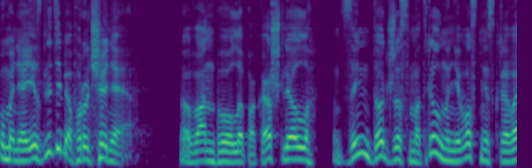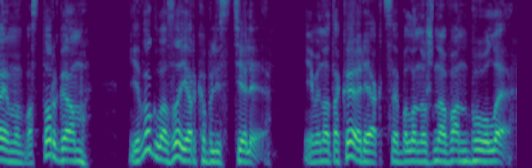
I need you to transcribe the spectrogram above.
У меня есть для тебя поручение». Ван Буэлэ покашлял, Цзинь Доджи смотрел на него с нескрываемым восторгом, его глаза ярко блестели. Именно такая реакция была нужна Ван Буэлэ.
